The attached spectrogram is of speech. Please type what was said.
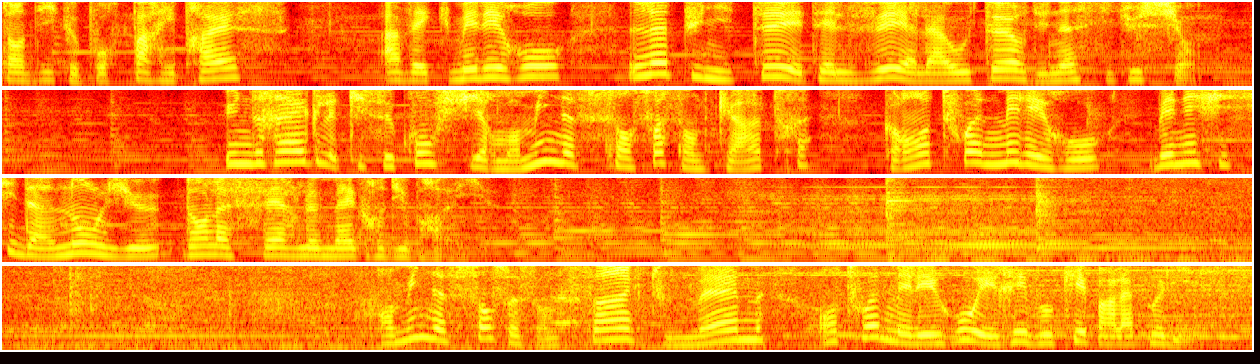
Tandis que pour Paris Presse, avec Mellero, l'impunité est élevée à la hauteur d'une institution. Une règle qui se confirme en 1964 quand Antoine Mellero bénéficie d'un non-lieu dans l'affaire Le Maigre du Breuil. En 1965, tout de même, Antoine Mellero est révoqué par la police.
